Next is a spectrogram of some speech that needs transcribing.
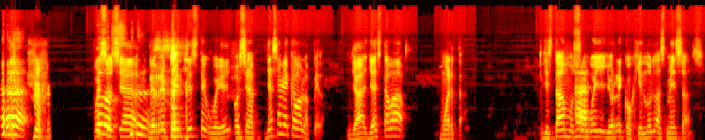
Pues, o sea, de repente este güey, o sea, ya se había acabado la peda. Ya, ya estaba muerta. Y estábamos Ah. un güey y yo recogiendo las mesas.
